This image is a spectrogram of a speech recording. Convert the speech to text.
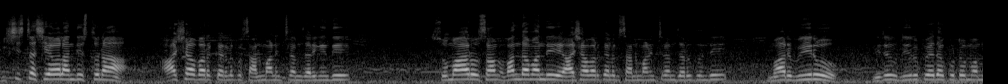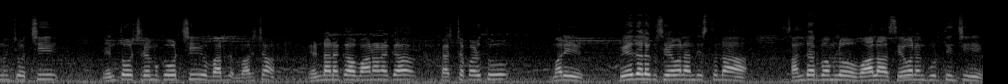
విశిష్ట సేవలు అందిస్తున్న ఆశా వర్కర్లకు సన్మానించడం జరిగింది. సుమారు సం- వంద మంది ఆశా వర్కర్లకు సన్మానించడం జరుగుతుంది. మరి వీరు నిరు నిరుపేద కుటుంబం నుంచి వచ్చి ఎంతో శ్రమ కోర్చి వర్ వర్షం ఎండనక వాననక కష్టపడుతూ మరి పేదలకు సేవలు అందిస్తున్న సందర్భంలో వాళ్ళ సేవలను గుర్తించి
